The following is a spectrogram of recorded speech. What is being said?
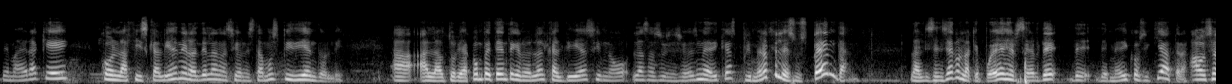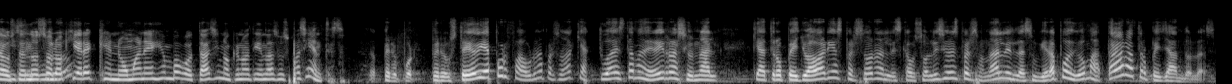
De manera que con la Fiscalía General de la Nación estamos pidiéndole a la autoridad competente, que no es la alcaldía, sino las asociaciones médicas, primero que le suspendan la licencia con la que puede ejercer de, de, de médico psiquiatra. Ah, o sea, usted no solo quiere que no maneje en Bogotá, sino que no atienda a sus pacientes. Pero, por- pero usted ve, por favor, una persona que actúa de esta manera irracional, que atropelló a varias personas, les causó lesiones personales, las hubiera podido matar atropellándolas,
